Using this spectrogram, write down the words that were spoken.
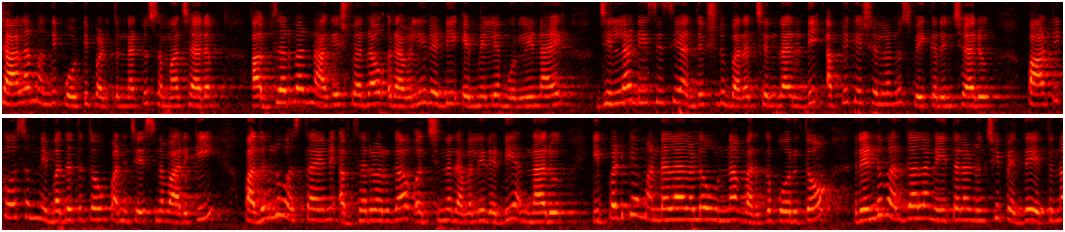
చాలా మంది పోటీ పడుతున్నట్టు సమాచారం. అబ్జర్వర్ నాగేశ్వరరావు రవలిరెడ్డి ఎమ్మెల్యే మురళీనాయక్ జిల్లా డీసీసీ అధ్యక్షుడు భరత్ చంద్రారెడ్డి అప్లికేషన్లను స్వీకరించారు. పార్టీ కోసం నిబద్ధతతో పనిచేసిన వారికి పదవులు వస్తాయని అబ్జర్వర్గా వచ్చిన రవలిరెడ్డి అన్నారు. ఇప్పటికే మండలాలలో ఉన్న వర్గ పోరుతో రెండు వర్గాల నేతల నుంచి పెద్ద ఎత్తున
